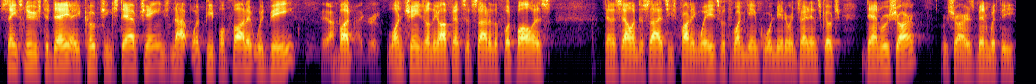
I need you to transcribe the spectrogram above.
Saints news today a coaching staff change, not what people thought it would be. Yeah, but one change on the offensive side of the football as Dennis Allen decides he's parting ways with run game coordinator and tight ends coach Dan Roushar. Roushar has been with the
